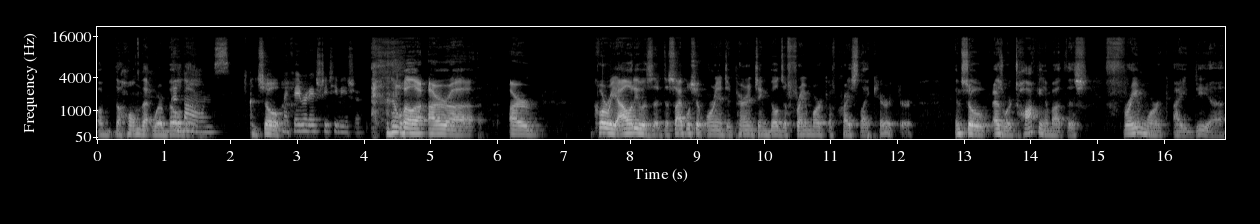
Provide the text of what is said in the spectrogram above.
of the home that we're Good building? Bones, And so, my favorite HGTV show. well, our uh, our core reality was that discipleship oriented parenting builds a framework of Christ-like character. And so, as we're talking about this framework idea,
